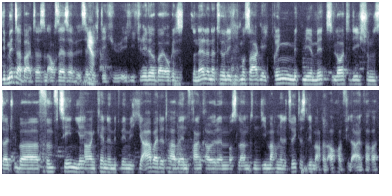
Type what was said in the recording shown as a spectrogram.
die Mitarbeiter sind auch sehr, sehr, sehr ja. wichtig. Ich, ich, rede bei Organisationelle natürlich. Ich muss sagen, ich bringe mit mir mit Leute, die ich schon seit über 15 Jahren kenne, mit wem ich gearbeitet habe in Frankreich oder im Ausland. Und die machen mir natürlich das Leben auch dann auch viel einfacher.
